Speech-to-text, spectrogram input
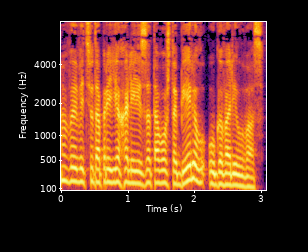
Вы ведь сюда приехали из-за того, что Берил уговорил вас».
